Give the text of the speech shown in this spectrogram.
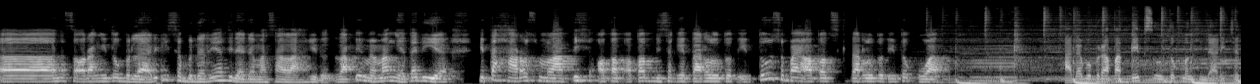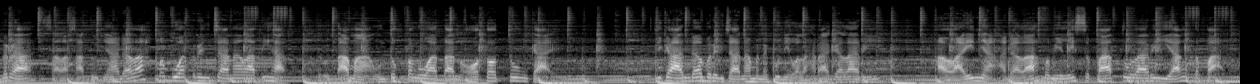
uh, seseorang itu berlari sebenarnya tidak ada masalah gitu. Tetapi memang ya tadi ya kita harus melatih otot-otot di sekitar lutut itu supaya otot sekitar lutut itu kuat. Ada beberapa tips untuk menghindari cedera, salah satunya adalah membuat rencana latihan, terutama untuk penguatan otot tungkai. Jika Anda berencana menekuni olahraga lari, hal lainnya adalah memilih sepatu lari yang tepat.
